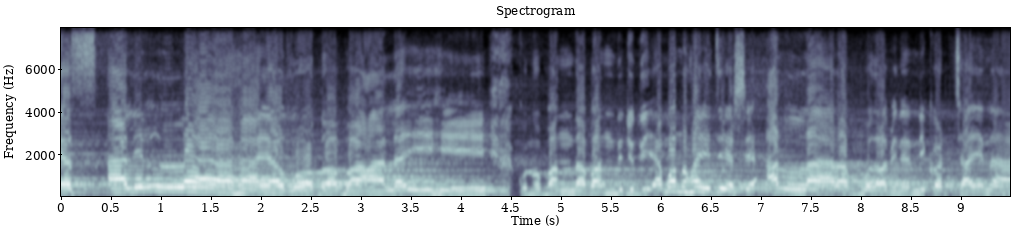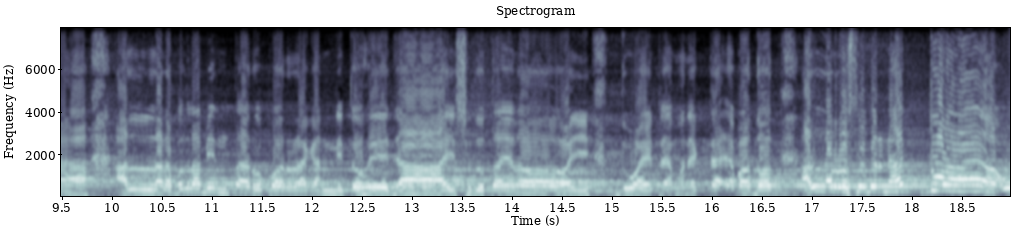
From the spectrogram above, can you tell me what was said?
ইয়াসআলিল্লাহ ইয়াগদাব আলাইহি কোন বান্দা বান্দি যদি এমন হয় যে সে আল্লাহ রাব্বুল আলামিনের নিকট চায় না, আল্লাহ রাব্বুল আলামিন তার উপর রাগান্বিত হয়ে যায়। শুধু তাই নয় দোয়া এটা এমন একটা ইবাদত। আল্লাহর রাসূল বলেন দোয়া ও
